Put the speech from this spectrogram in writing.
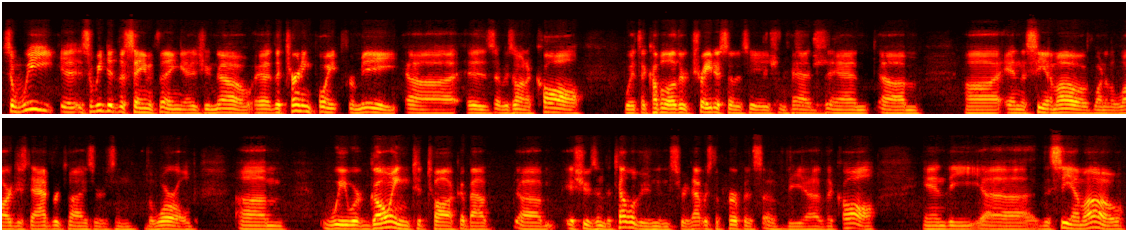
So we uh, so we did the same thing as you know. Uh, the turning point for me uh, is i was on a call with a couple other trade association heads and um, uh, and the cmo of one of the largest advertisers in the world. Um, we were going to talk about um, issues in the television industry. That was the purpose of the uh, the call, and the uh, the CMO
